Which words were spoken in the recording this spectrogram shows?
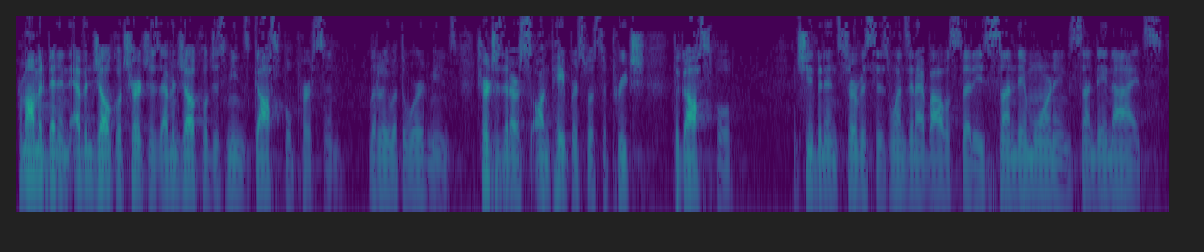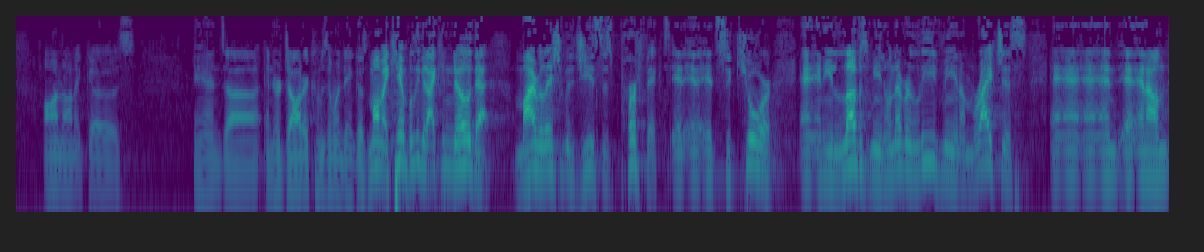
Her mom had been in evangelical churches. Evangelical just means gospel person, literally what the word means. Churches that are on paper supposed to preach the gospel. And she'd been in services, Wednesday night Bible studies, Sunday mornings, Sunday nights, on and on it goes. And, uh, and her daughter comes in one day and goes, Mom, I can't believe it. I can know that my relationship with Jesus is perfect and, and it's secure and, and, He loves me and He'll never leave me and I'm righteous and, and, and, I'm,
